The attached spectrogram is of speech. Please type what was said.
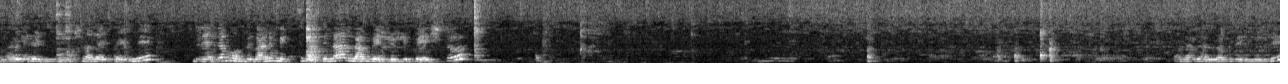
అలాగే రెండు నిమిషాలు అయిపోయింది. నేనైతే ముందుగానే మిక్సీ పట్టిన అల్లం వెల్లుల్లి పేస్ట్ అలాగే అల్లం వెల్లుల్లి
